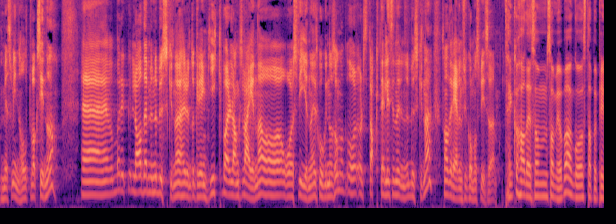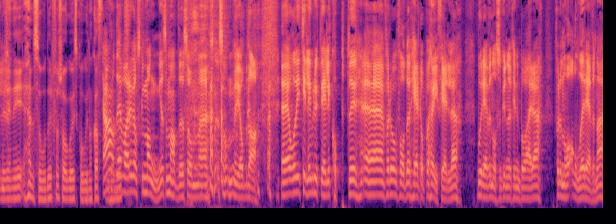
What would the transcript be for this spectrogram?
med som inneholdt vaksine. da. Eh, bare la dem under buskene rundt omkring. Gikk bare langs veiene og, og stiene i skogen og sånn, og, og stakk det litt under buskene, sånn at reven skulle komme og spise dem. Tenk å ha det som sommerjobb. Gå og stappe piller inn i hønsehoder, for så å gå i skogen og kaste Ja, dem Ja, det var det ganske mange som hadde som, eh, som jobb da. Eh, og i tillegg brukte helikopter eh, for å få det helt opp på høyfjellet, hvor reven også kunne finne på å være, for å nå alle revene.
